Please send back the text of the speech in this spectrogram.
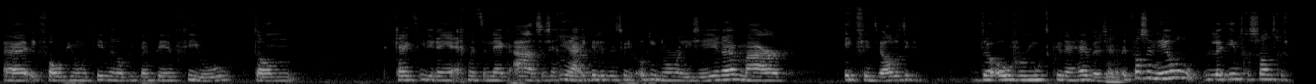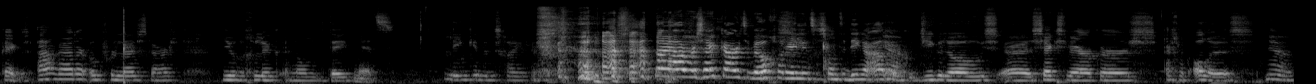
eh, ik val op jonge kinderen of ik ben pedofiel, dan kijkt iedereen je echt met de nek aan. Ze zegt, ja, Ja. ik wil het natuurlijk ook niet normaliseren, maar ik vind wel dat ik het erover moet kunnen hebben. Zeg. Ja. Het was een heel interessant gesprek, dus aanrader, ook voor de luisteraars. Jurre Geluk en dan date met. Link in de beschrijving. nou ja, maar zij kaarten wel gewoon hele interessante dingen aan. Ja. Ook gigolo's, eh, sekswerkers, eigenlijk alles. ja.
